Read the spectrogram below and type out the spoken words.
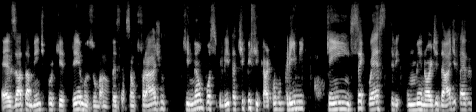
é exatamente porque temos uma legislação frágil que não possibilita tipificar como crime quem sequestre um menor de idade e leve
